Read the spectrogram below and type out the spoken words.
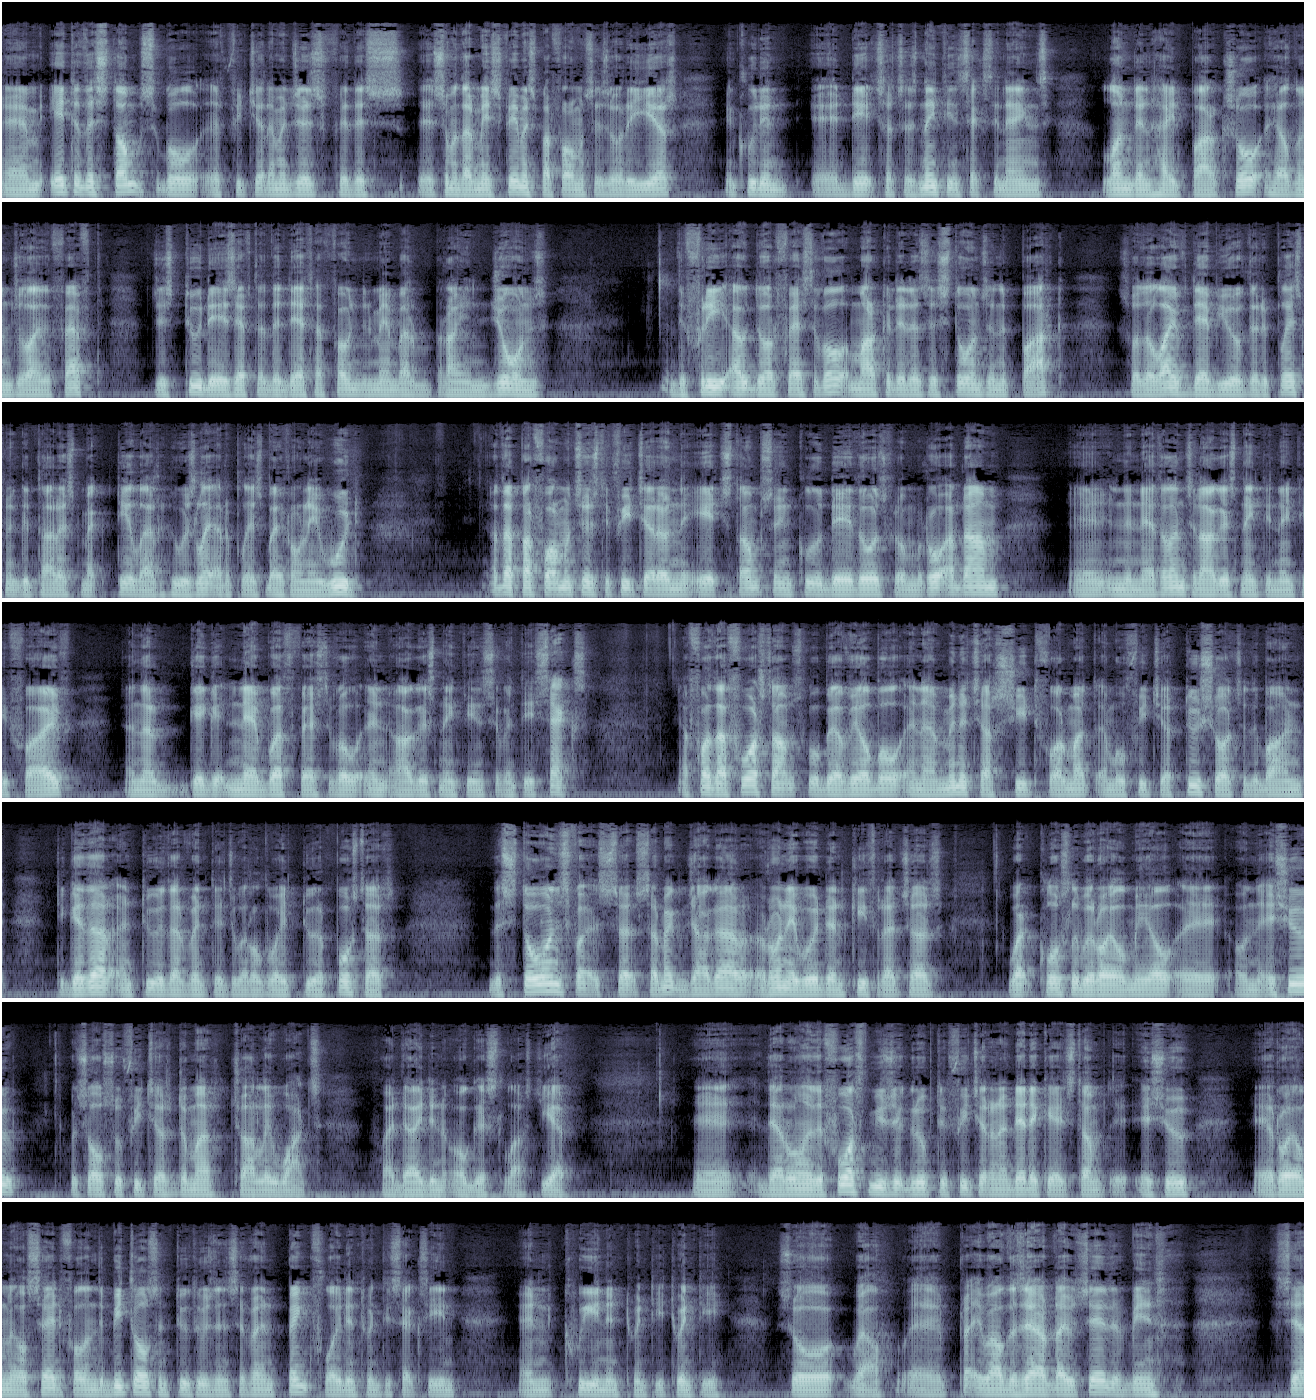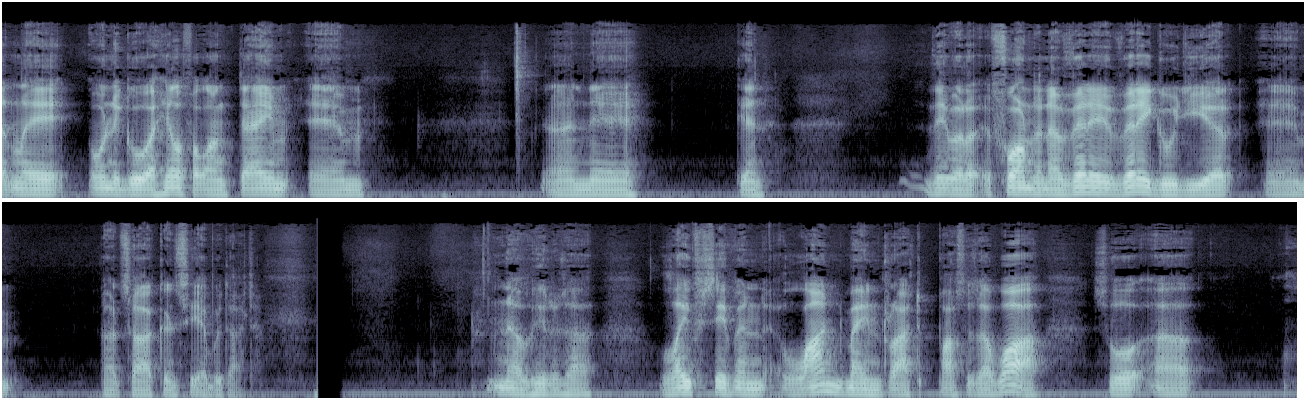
Um, eight of the stumps will uh, feature images for this, uh, some of their most famous performances over the years, including uh, dates such as 1969's London Hyde Park show, held on July the 5th, just two days after the death of founding member Brian Jones. The free outdoor festival, marketed as the Stones in the Park, saw the live debut of the replacement guitarist Mick Taylor, who was later replaced by Ronnie Wood. Other performances to feature on the eight stumps include uh, those from Rotterdam uh, in the Netherlands in August 1995 and their gig at Knebworth Festival in August 1976. A further four stumps will be available in a miniature sheet format and will feature two shots of the band together and two of their vintage worldwide tour posters. The Stones, Sir, Sir Mick Jagger, Ronnie Wood, and Keith Richards worked closely with Royal Mail uh, on the issue, which also features drummer Charlie Watts, who died in August last year. Uh, they're only the fourth music group to feature in a dedicated stamped issue, uh, Royal Mail said, following the Beatles in 2007, Pink Floyd in 2016, and Queen in 2020. So, well, uh, pretty well deserved, I would say. They've been certainly on the go a hell of a long time. Um, and uh, again, they were formed in a very, very good year. Um, that's all I can say about that. Now, here is a life saving landmine rat passes a law. So, a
